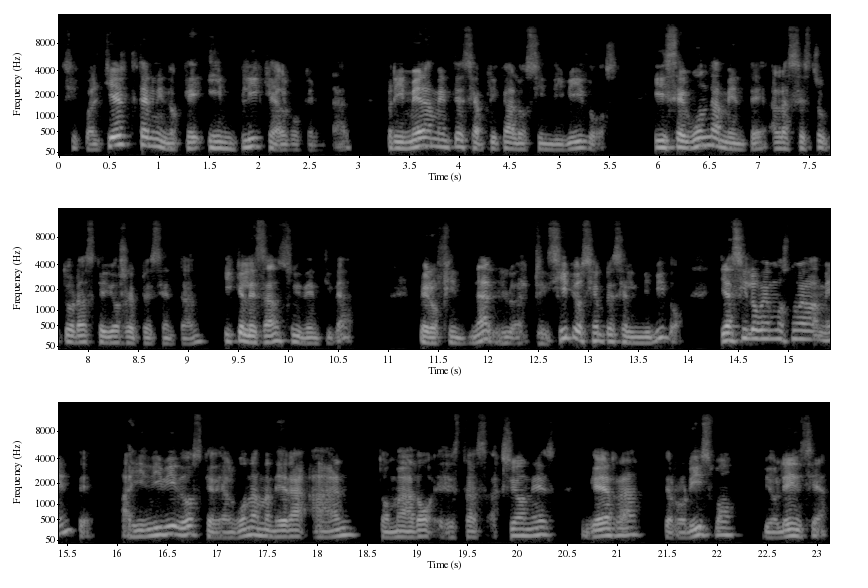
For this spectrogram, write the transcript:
si cualquier término que implique algo criminal, primeramente se aplica a los individuos y segundamente a las estructuras que ellos representan y que les dan su identidad. Pero final, al principio siempre es el individuo. Y así lo vemos nuevamente. Hay individuos que de alguna manera han tomado estas acciones, guerra, terrorismo, violencia,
